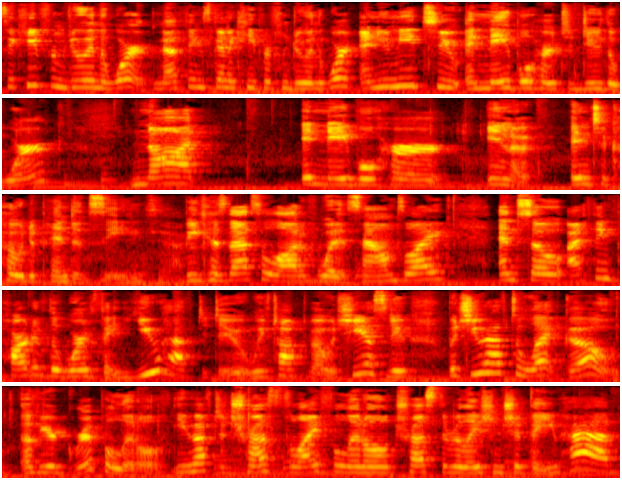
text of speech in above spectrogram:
to keep from doing the work. Nothing's going to keep her from doing the work. And you need to enable her to do the work, not enable her in a, into codependency. Exactly. Because that's a lot of what it sounds like. And so I think part of the work that you have to do, we've talked about what she has to do, but you have to let go of your grip a little. You have to trust life a little, trust the relationship that you have,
